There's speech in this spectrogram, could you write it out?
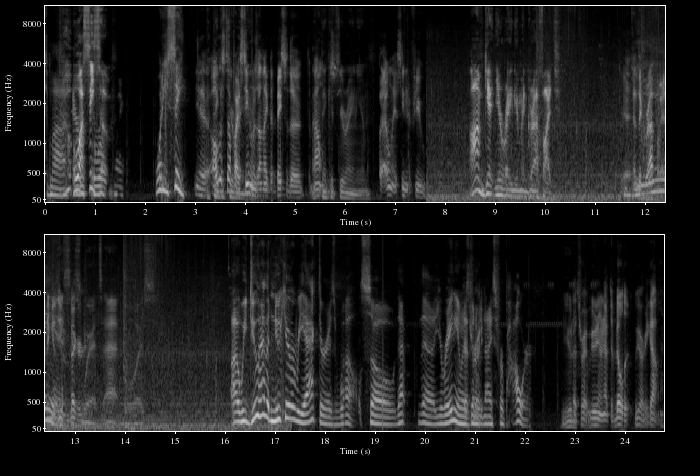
to my. Oh, I see aerial something. point. What do you see? Yeah, all the it's stuff I uranium. seen was on like the base of the, the I mountains, think it's uranium. but I only seen a few. I'm getting uranium and graphite. Yeah, and the graphite I think is even This is bigger. where it's at, boys. Uh, we do have a nuclear reactor as well, so that the uranium is going right. to be nice for power. Beautiful. That's right. We didn't even have to build it. We already got one.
